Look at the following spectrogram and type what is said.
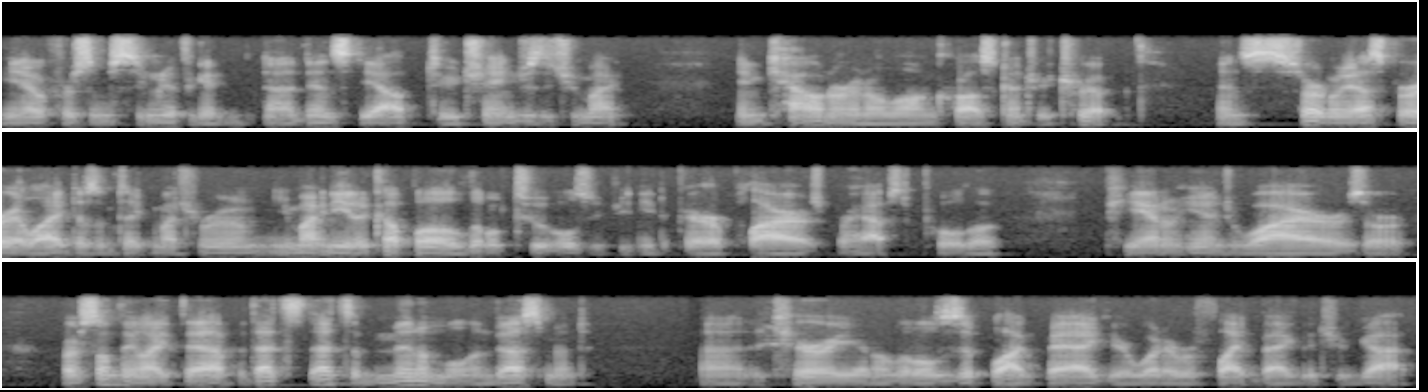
you know, for some significant uh, density altitude changes that you might encounter in a long cross country trip. And certainly that's very light, doesn't take much room. You might need a couple of little tools if you need a pair of pliers, perhaps to pull the piano hinge wires or, or something like that. But that's that's a minimal investment uh, to carry in a little Ziploc bag or whatever flight bag that you've got.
